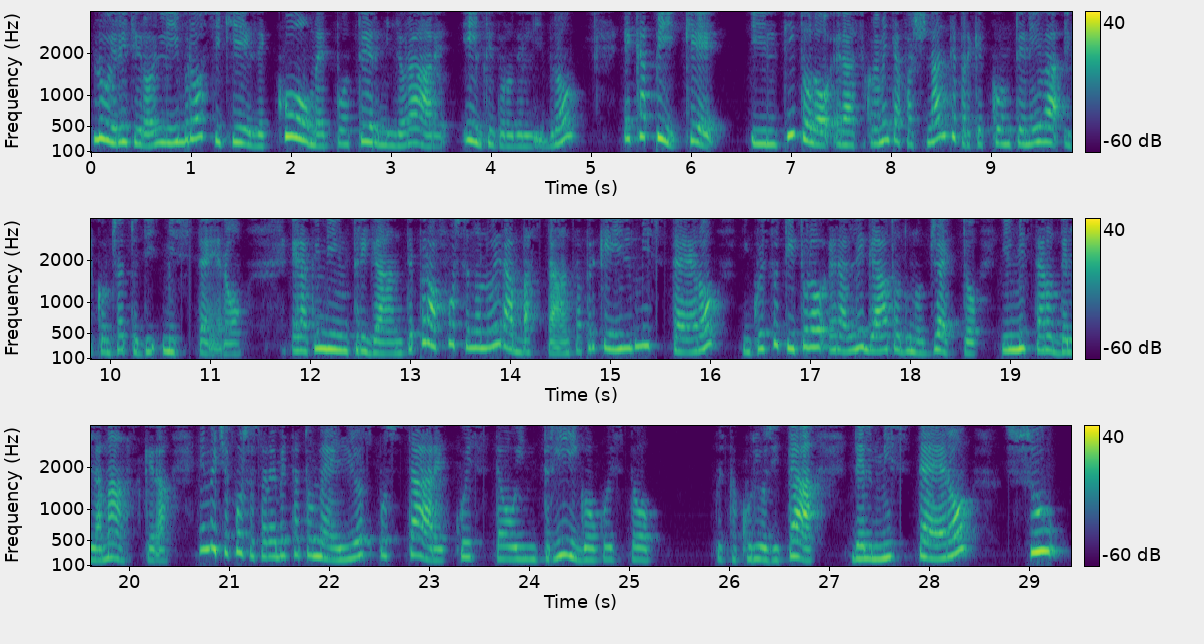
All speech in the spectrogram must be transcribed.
lui ritirò il libro, si chiese come poter migliorare il titolo del libro e capì che il titolo era sicuramente affascinante perché conteneva il concetto di mistero, era quindi intrigante, però forse non lo era abbastanza perché il mistero in questo titolo era legato ad un oggetto, il mistero della maschera, e invece forse sarebbe stato meglio spostare questo intrigo, questo, questa curiosità del mistero su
